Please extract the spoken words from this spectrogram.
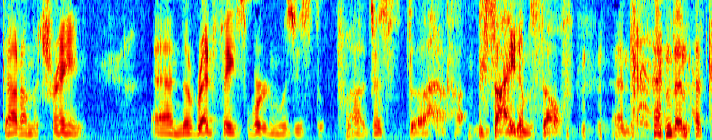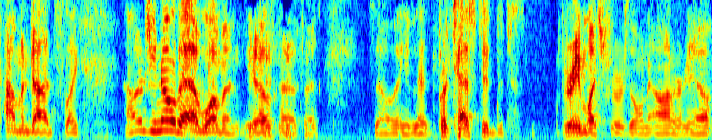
got on the train. And the red-faced Wharton was just uh, just uh, beside himself. and, and then the commandant's like, "How did you know that woman?" You know, kind of thing. So he had protested very much for his own honor. Yeah.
